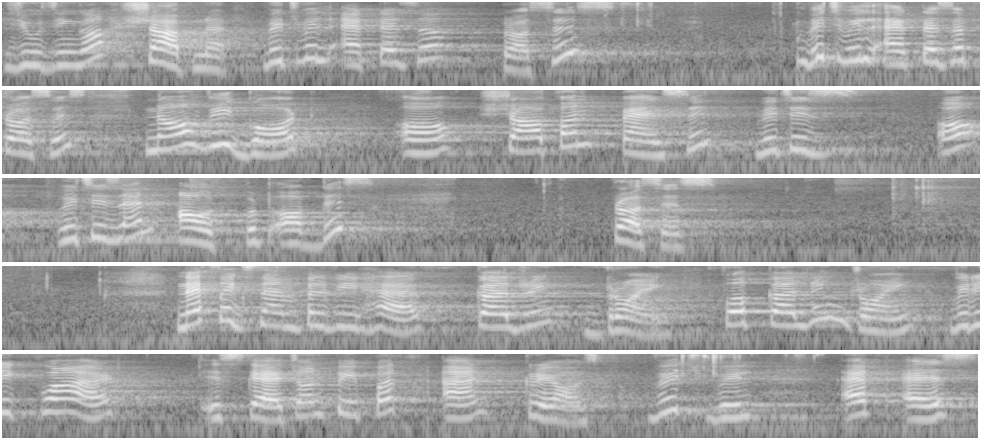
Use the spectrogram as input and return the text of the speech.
using a sharpener which will act as a process which will act as a process. Now, we got a sharpened pencil which is a which is an output of this process. Next example we have coloring drawing. For coloring drawing we required a sketch on paper and crayons which will act as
